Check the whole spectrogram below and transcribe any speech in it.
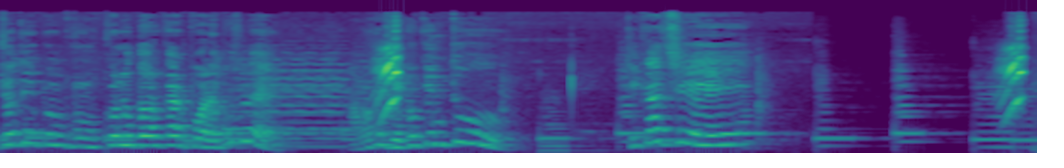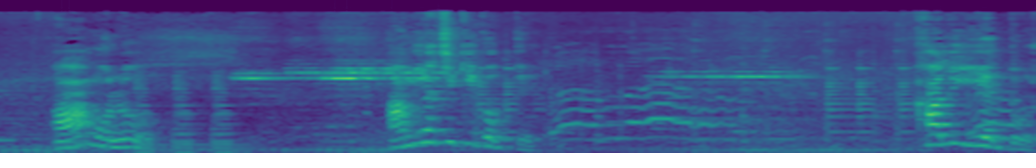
যদি কোনো দরকার পড়ে, বুঝলে? আমাকে দেখো কিন্তু। ঠিক আছে? আ, মলু। আমি আছি কি করতে? খালি ইয়ের দোষ।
